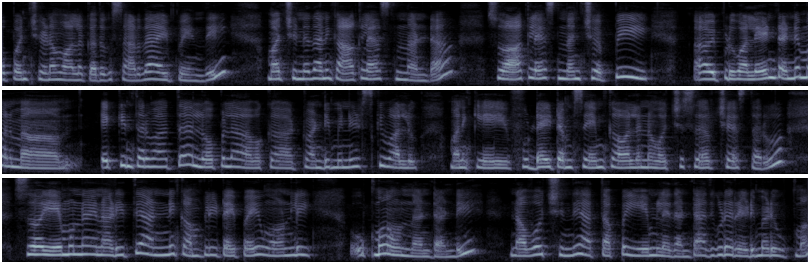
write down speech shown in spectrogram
ఓపెన్ చేయడం వాళ్ళకి అదొక సరదా అయిపోయింది. మా చిన్నదానికి ఆకలేస్తుందంట. సో, ఆకలేస్తుందని చెప్పి ఇప్పుడు వాళ్ళు ఏంటంటే మనం ఎక్కిన తర్వాత లోపల ఒక 20 మినిట్స్‌కి వాళ్ళు మనకి ఫుడ్ ఐటమ్స్ ఏం కావాలన్నా వచ్చి సర్వ్ చేస్తారు. సో, ఏమున్నాయని అడిగితే అన్నీ కంప్లీట్ అయిపోయి ఓన్లీ ఉప్మా ఉందంటండి. నవ్వొచ్చింది. అది తప్ప ఏం లేదంట. అది కూడా రెడీమేడ్ ఉప్మా.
